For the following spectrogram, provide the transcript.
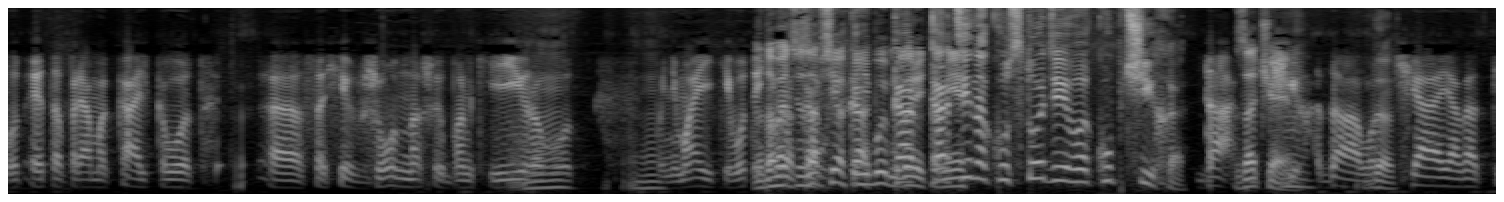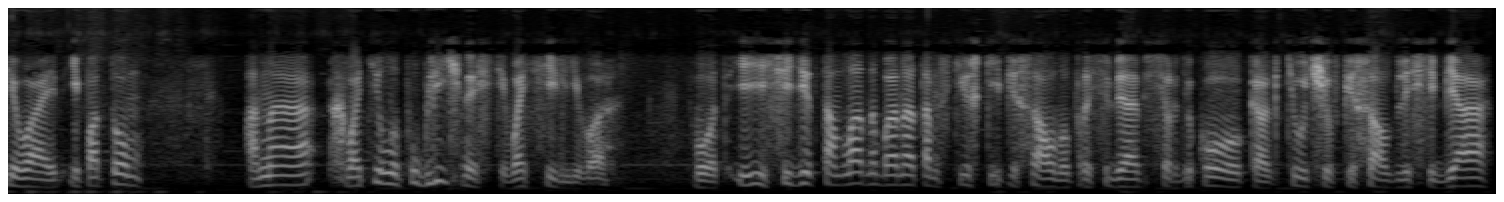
Вот это прямо калька вот э, со всех жен наших банкиров, mm-hmm. вот Угу. Понимаете? Вот ну, давайте за всех не будем говорить. Картина есть... Кустодиева Купчиха. Да. За чаем. Да, вот да. чай она отпивает. И потом она хватила публичности Васильева. Вот. И сидит там, ладно бы она там стишки писала бы про себя, Сердюкова, как Тючев писал для себя.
